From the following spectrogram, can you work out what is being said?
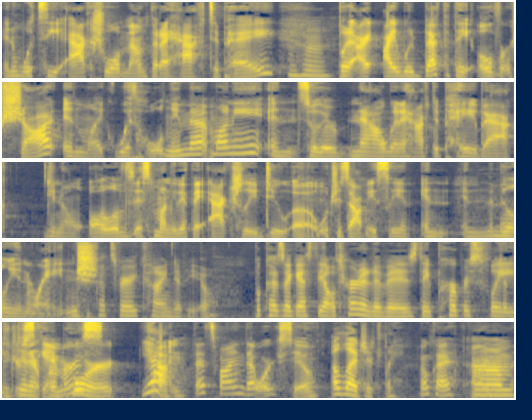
and what's the actual amount that I have to pay. Mm-hmm. But I, I would bet that they overshot in like withholding that money. And so they're now going to have to pay back. You know all of this money that they actually do owe, which is obviously in, in, in the million range. That's very kind of you. Because I guess the alternative is they purposefully didn't scammers? report. Yeah, Fine. That's fine. That works too. allegedly. Okay. fine. Um,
